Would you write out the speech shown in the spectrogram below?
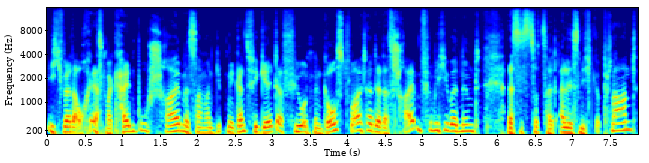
Ich werde auch erstmal kein Buch schreiben. Es sei man gibt mir ganz viel Geld dafür und einen Ghostwriter, der das Schreiben für mich übernimmt. Das ist zurzeit alles nicht geplant.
